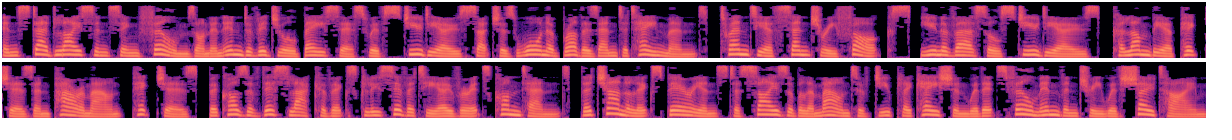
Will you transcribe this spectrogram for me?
instead licensing films on an individual basis with studios such as Warner Bros. Entertainment, 20th Century Fox, Universal Studios, Columbia Pictures and Paramount Pictures. Because of this lack of exclusivity over its content, the channel experienced a sizable amount of duplication with its film inventory with Showtime,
